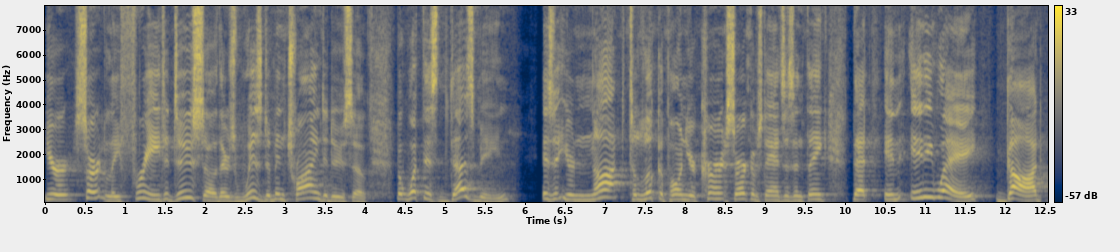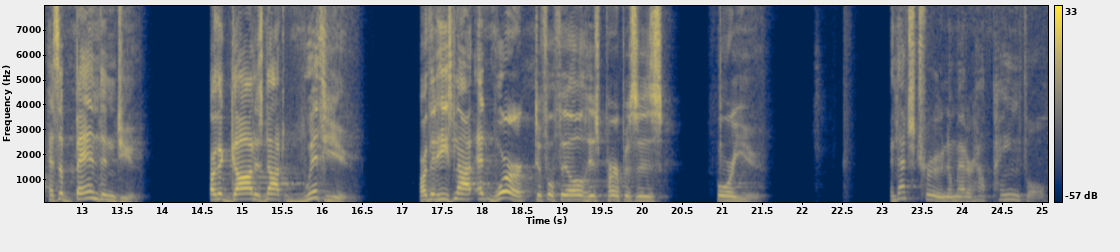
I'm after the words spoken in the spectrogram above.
you're certainly free to do so. There's wisdom in trying to do so. But what this does mean is that you're not to look upon your current circumstances and think that in any way God has abandoned you, or that God is not with you, or that He's not at work to fulfill His purposes for you. And that's true no matter how painful,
